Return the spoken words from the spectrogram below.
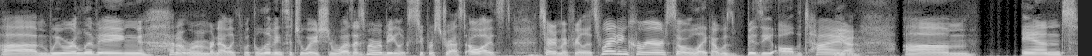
um, we were living, I don't remember now like what the living situation was. I just remember being like super stressed. Oh, I started my freelance writing career. So like I was busy all the time. Yeah. Um, and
